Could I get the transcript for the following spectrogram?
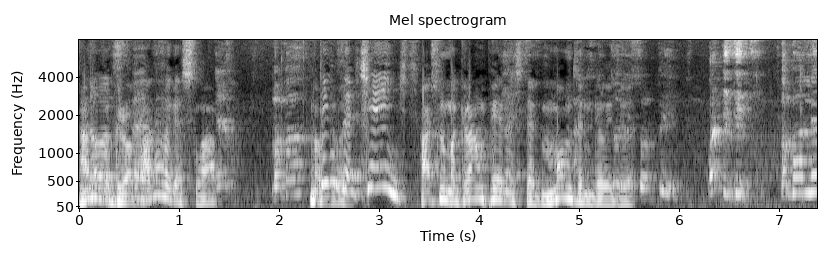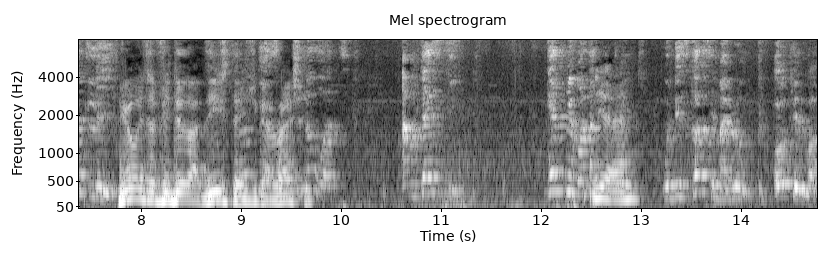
I never grew up, I Nonsense. never get slapped. Eh, Mama Not Things really. have changed. Actually, my grandparents did. Mum didn't really do you it. something What is it? Mama lately You realise if you do that these days, you get arrested. You arrested. know what? I'm thirsty. Get me water. to Yeah. drink. We'll discuss in my room. Okay ma Every day, wa-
